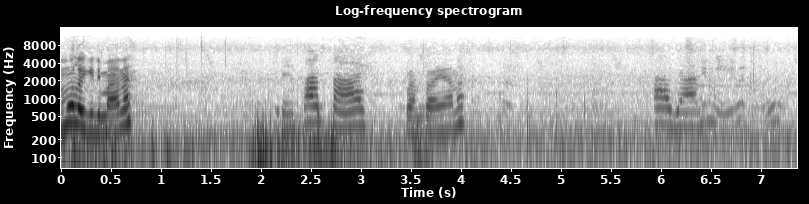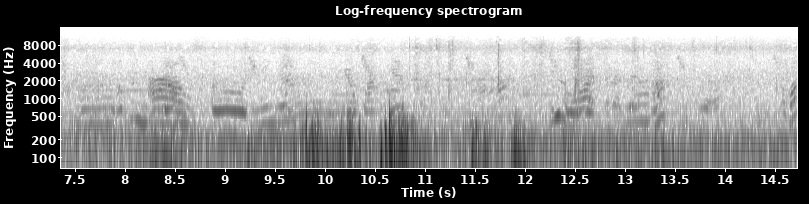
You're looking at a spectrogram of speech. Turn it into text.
Kamu lagi di mana? Di pantai. Pantai mana? Ada. Ini ini tahu. Au. ininya Iya, Wak. Hah? Apa?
